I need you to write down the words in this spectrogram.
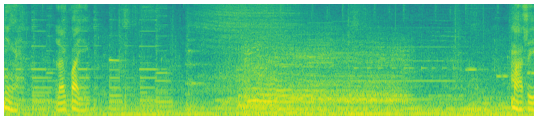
นี่ไงร้อยกว่าอีกมาสิ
